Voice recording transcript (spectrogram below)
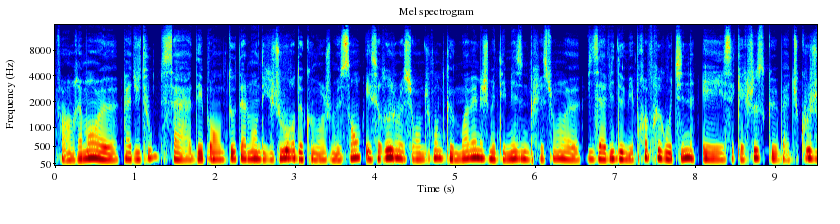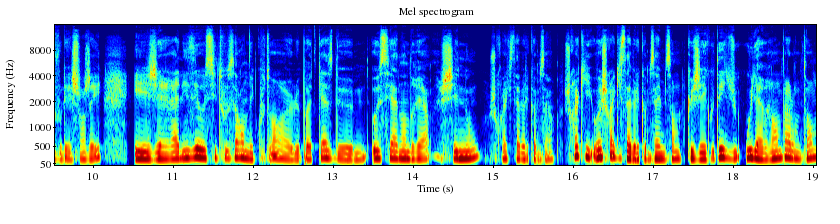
Enfin, vraiment, euh, pas du tout. Ça dépend totalement des jours, de comment je me sens. Et surtout, je me suis rendu compte que moi-même, je m'étais mise une pression euh, vis-à-vis de mes propres routines. Et c'est quelque chose que, bah, du coup, je voulais changer. Et j'ai réalisé aussi tout ça en écoutant le podcast de Océane Andrea, chez nous. Je crois qu'il s'appelle comme ça. Je crois qu'il ouais, je s'appelle comme ça, il me semble. Que j'ai écouté du coup il y a vraiment pas longtemps.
